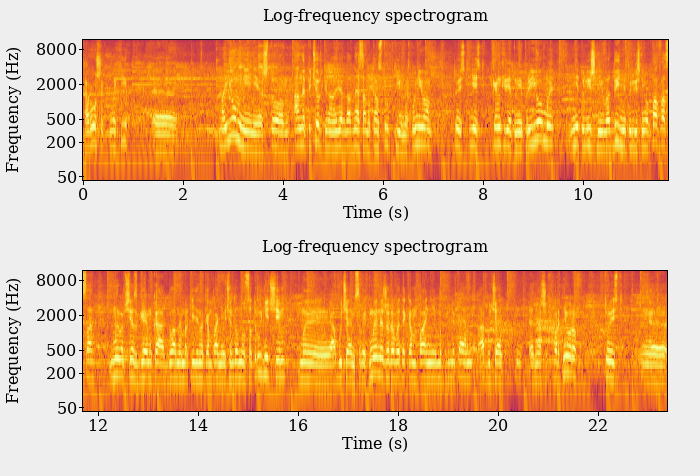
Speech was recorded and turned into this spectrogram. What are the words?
хороших, плохих, э, мое мнение, что Анна Печоркина, наверное, одна из самых конструктивных. У нее то есть есть конкретные приемы, нету лишней воды, нету лишнего пафоса. Мы вообще с ГМК, главной маркетинговой компанией, очень давно сотрудничаем. Мы обучаем своих менеджеров в этой компании, мы привлекаем обучать наших партнеров. То есть э,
